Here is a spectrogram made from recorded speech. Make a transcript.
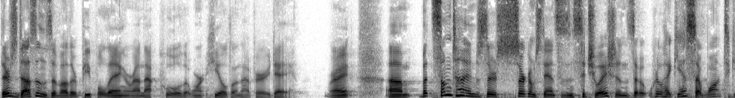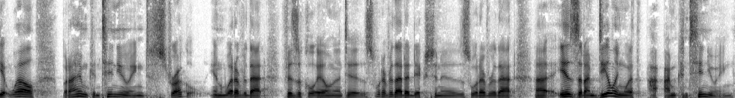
there's dozens of other people laying around that pool that weren't healed on that very day right? Um, but sometimes there's circumstances and situations that we're like, yes, I want to get well, but I am continuing to struggle in whatever that physical ailment is, whatever that addiction is, whatever that uh, is that I'm dealing with. I- am continuing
